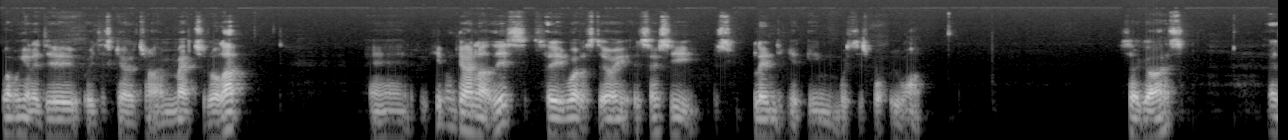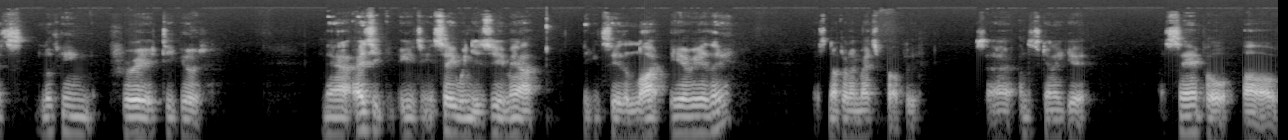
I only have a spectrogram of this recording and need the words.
What we're going to do, we're just going to try and match it all up. And we keep on going like this, see what it's doing, it's actually blending it in, which is what we want. So guys, that's looking pretty good. Now, as you, you, can see when you zoom out, you can see the light area there. It's not going to match properly. So I'm just going to get a sample of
